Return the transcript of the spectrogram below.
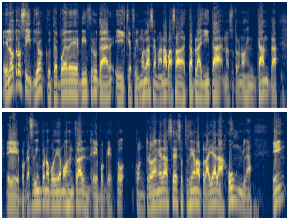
El otro sitio que usted puede disfrutar y que fuimos la semana pasada, esta playita, nosotros nos encanta, eh, porque hace tiempo no podíamos entrar, eh, porque esto controlan el acceso. Esto se llama Playa La Jungla en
